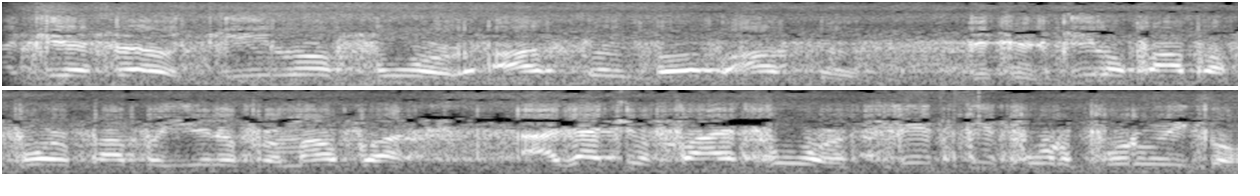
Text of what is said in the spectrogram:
QSL, Kilo 4, Oscar 12 Oscar. This is Kilo Papa 4, Papa Uniform Alpha. I got you 5'4, 54 to Puerto Rico.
